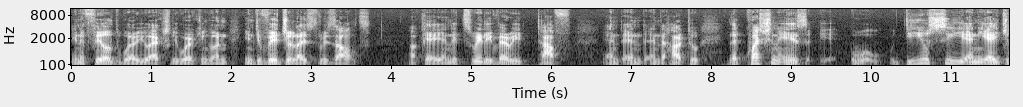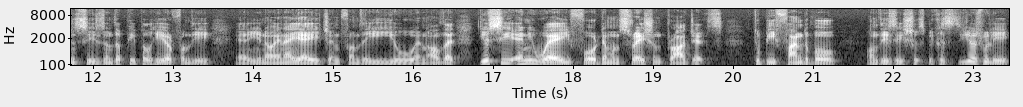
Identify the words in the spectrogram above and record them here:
in a field where you're actually working on individualized results. Okay, and it's really very tough and, and, and hard to. The question is, do you see any agencies and the people here from the, uh, you know, NIH and from the EU and all that, do you see any way for demonstration projects to be fundable on these issues? Because usually,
